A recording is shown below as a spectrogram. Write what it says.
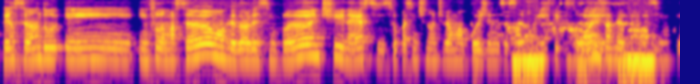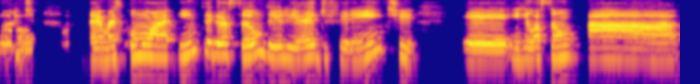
pensando em inflamação ao redor desse implante, né, se, se o paciente não tiver uma boa higienização, infecções ao redor desse implante, é, mas como a integração dele é diferente, é, em relação a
